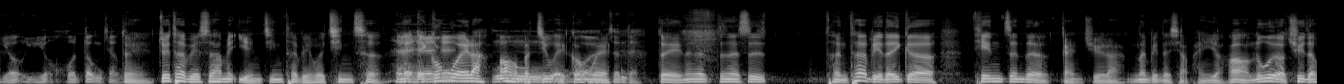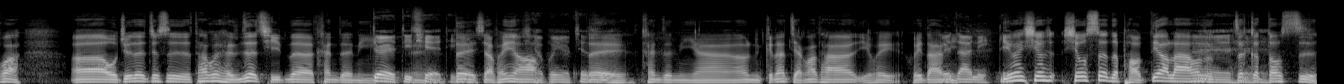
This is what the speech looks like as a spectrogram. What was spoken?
有有活动这样，对，最特别是他们眼睛特别会清澈，哎哎，恭维啦，哦，把酒哎恭维，真的，对，那个真的是很特别的一个天真的感觉啦，那边的小朋友啊，如果有去的话。呃，我觉得就是他会很热情的看着你，对，的确，的确，对，小朋友，小朋友就是，对，看着你啊，然后你跟他讲话，他也会回答你，回答你，也会羞羞涩的跑掉啦，或者这个都是，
